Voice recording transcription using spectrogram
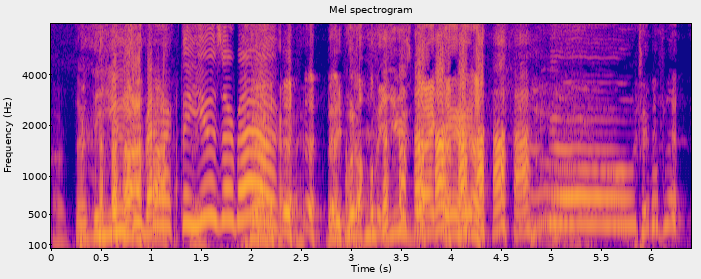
I, The, the user back. The user back. they put all the U's back in. no, table flip.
